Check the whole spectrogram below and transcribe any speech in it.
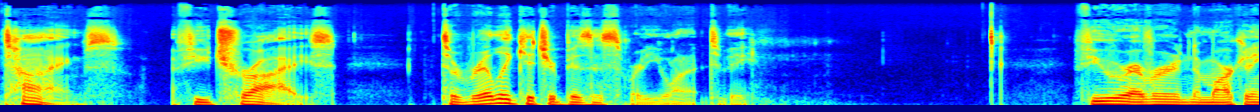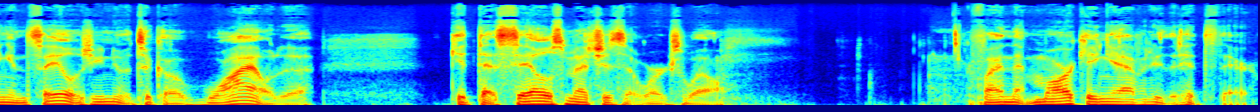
times, a few tries to really get your business where you want it to be. If you were ever into marketing and sales, you knew it took a while to get that sales message that works well. Find that marketing avenue that hits there.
